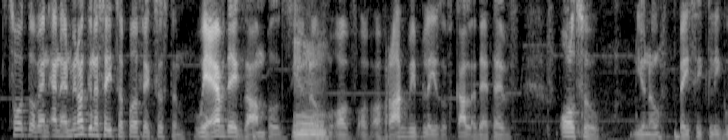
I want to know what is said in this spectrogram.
sort of and, and, and we're not going to say it's a perfect system. We have the examples, you Mm. know, of, of, of rugby players of color that have also you know, basically go,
